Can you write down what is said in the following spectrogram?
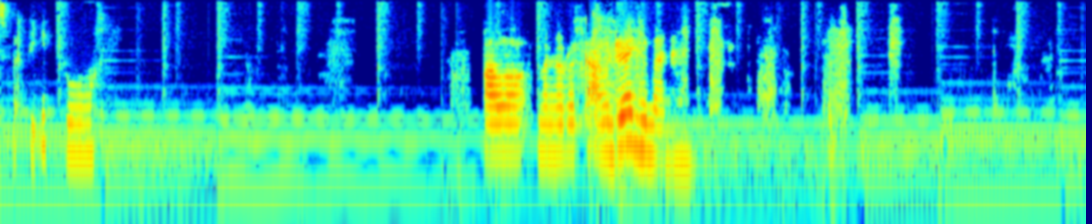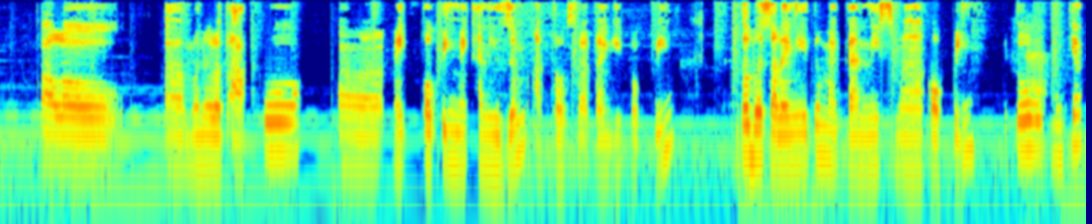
Seperti itu. Kalau menurut Kak Audra gimana? Kalau uh, menurut aku uh, make coping mechanism atau strategi coping atau bahasa lainnya itu mekanisme coping itu mungkin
